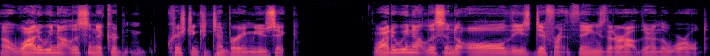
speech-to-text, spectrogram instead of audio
Uh, why do we not listen to Christian contemporary music? Why do we not listen to all these different things that are out there in the world?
